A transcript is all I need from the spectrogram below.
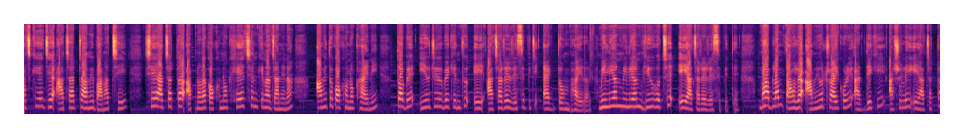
আজকে যে আচারটা আমি বানাচ্ছি, সেই আচারটা আপনারা কখনো খেয়েছেন কিনা জানি না। আমি তো কখনো খাইনি, তবে ইউটিউবে কিন্তু এই আচারের রেসিপিটি একদম ভাইরাল। মিলিয়ন মিলিয়ন ভিউ হচ্ছে এই আচারের রেসিপিতে। ভাবলাম তাহলে আমিও ট্রাই করি আর দেখি আসলেই এই আচারটা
